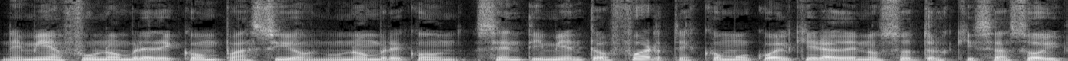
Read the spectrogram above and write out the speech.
Nemías fue un hombre de compasión, un hombre con sentimientos fuertes, como cualquiera de nosotros quizás hoy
